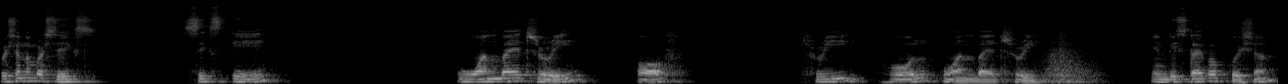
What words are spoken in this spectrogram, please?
Question number 6. 6a 1 by 3 of 3 whole 1 by 3. In this type of question,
